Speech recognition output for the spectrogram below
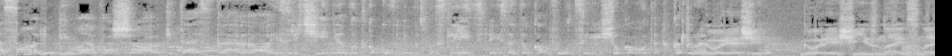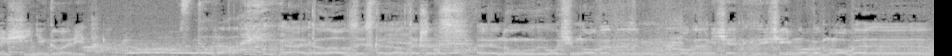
А самое любимое ваше китайское изречение, вот какого-нибудь мыслителя, не знаю, там Конфуция или еще кого-то, которое... Говорящий, говорящий не знает, знающий не говорит. Здорово. Да, это Лао Цзи сказал. Так что, э, ну, очень много, много замечательных изречений, много, много э,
